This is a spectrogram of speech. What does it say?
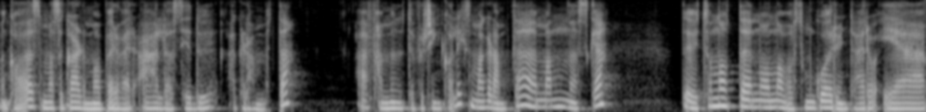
men hva er det som er så galt med å bare være ærlig og si du, jeg glemte det. Jeg er fem minutter forsinka, liksom. Jeg glemte det. Jeg er menneske. Det er jo ikke sånn at det er noen av oss som går rundt her og er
